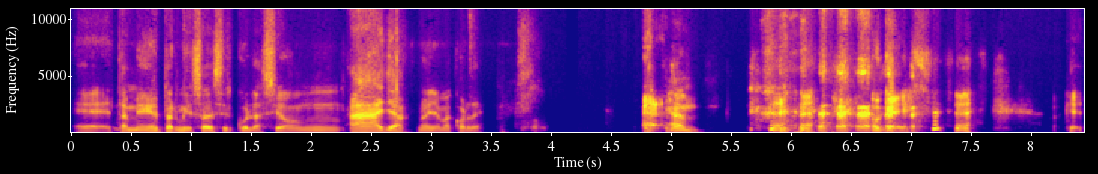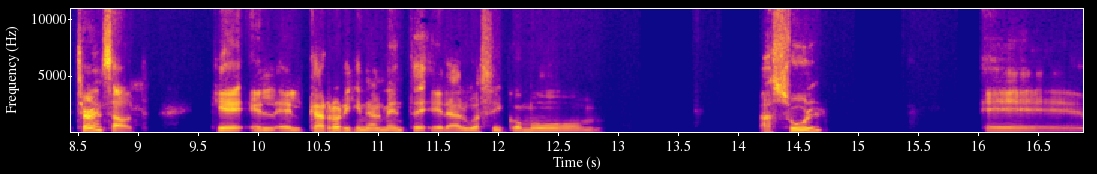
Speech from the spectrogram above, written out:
eh, también el permiso de circulación. Ah, ya, no, ya me acordé. ok. ok, turns out que el, el, carro originalmente era algo así como azul. Eh,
